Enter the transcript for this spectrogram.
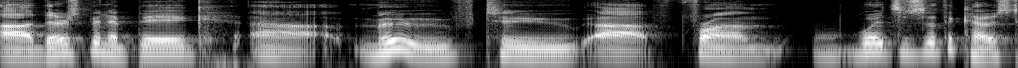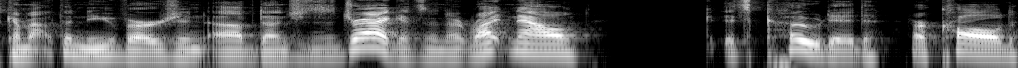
Uh, there's been a big uh, move to uh, from Wizards of the Coast to come out with a new version of Dungeons and Dragons, and right now it's coded or called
